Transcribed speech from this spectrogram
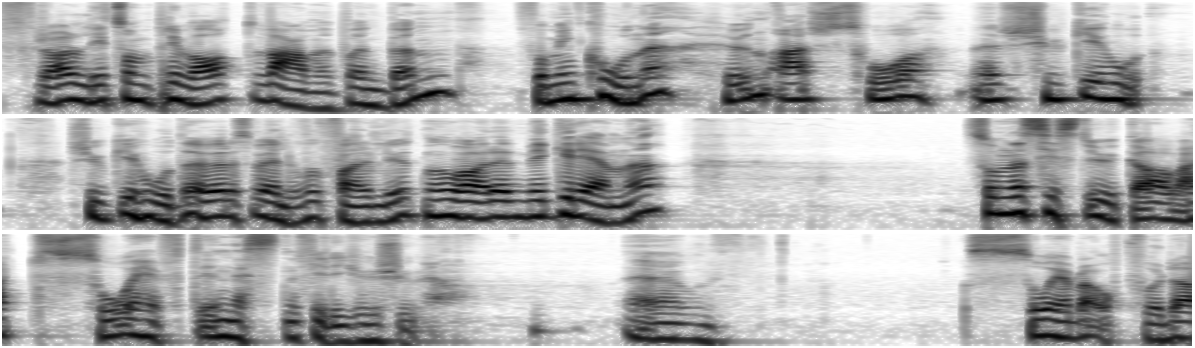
fra litt sånn privat være med på en bønn for min kone. Hun er så sjuk i, ho i hodet. Det høres veldig forferdelig ut, men hun har en migrene som den siste uka har vært så heftig, nesten 24-7. Eh, så jeg ble oppfordra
